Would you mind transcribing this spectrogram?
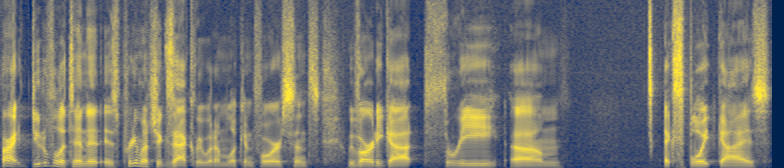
All right, Dutiful Attendant is pretty much exactly what I'm looking for since we've already got three um, exploit guys.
